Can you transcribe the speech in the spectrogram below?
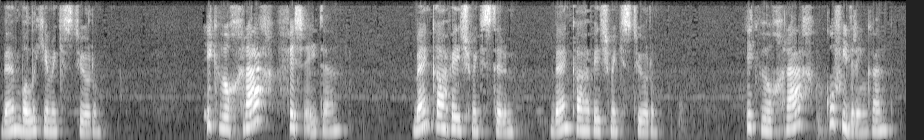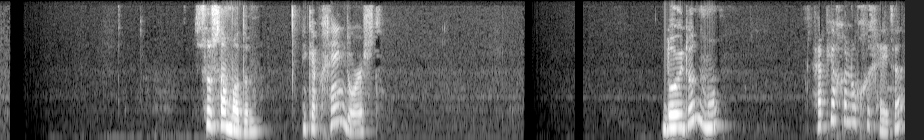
Ben balık yemek istiyorum. Ik wil graag vis eten. Ben kahve içmek isterim. Ben kahve içmek istiyorum. Ik wil graag koffie drinken. Susamadım. Ik heb geen dorst. Doydun mu? Heb je genoeg gegeten?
